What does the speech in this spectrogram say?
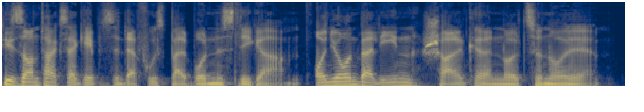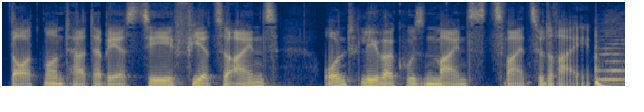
Die Sonntagsergebnisse der Fußball-Bundesliga. Union Berlin, Schalke 0 zu 0. Dortmund der BSC 4 zu 1 und Leverkusen Mainz 2 zu 3.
